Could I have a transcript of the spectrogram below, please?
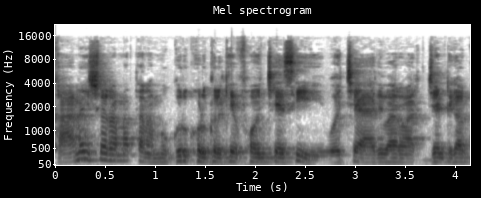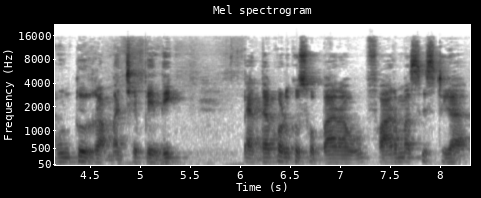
కామేశ్వరమ్మ తన ముగ్గురు కొడుకులకి ఫోన్ చేసి వచ్చే ఆదివారం అర్జెంటుగా గుంటూరు రమ్మని చెప్పింది. పెద్ద కొడుకు సుబ్బారావు ఫార్మసిస్ట్గా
